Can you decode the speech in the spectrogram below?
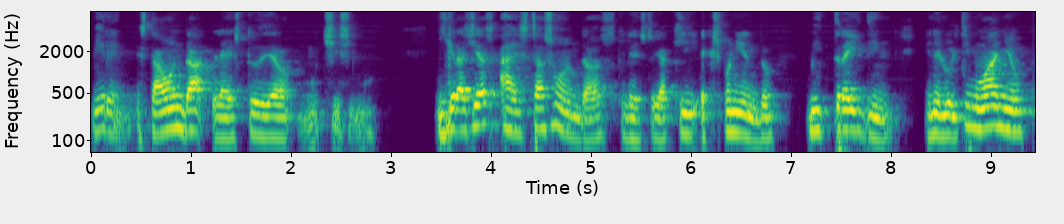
Miren, esta onda la he estudiado muchísimo. Y gracias a estas ondas que les estoy aquí exponiendo, mi trading en el último año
